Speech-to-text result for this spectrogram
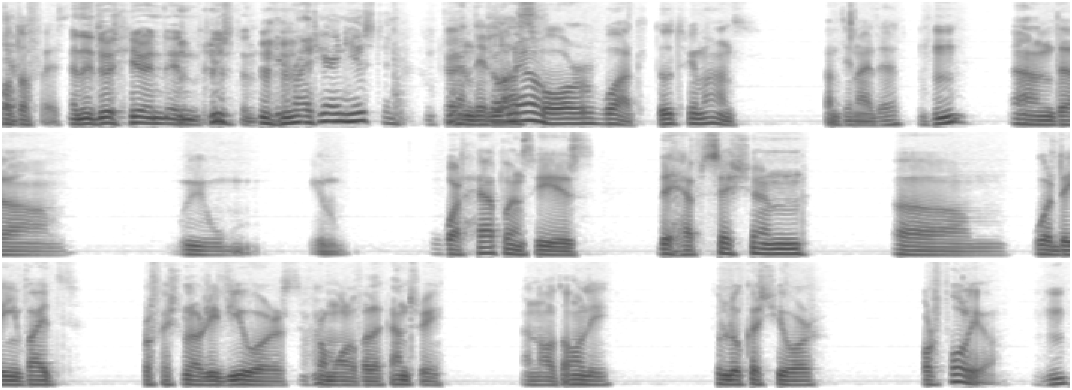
FotoFest, And they do it here in, in Houston. right here in Houston. Okay. and it Don't lasts know. for what two three months, something like that. Mhm. and um, we you know, what happens is they have session um, where they invite professional reviewers from all over the country and not only to look at your portfolio Mhm.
